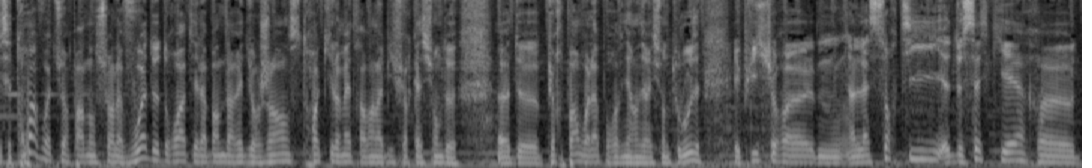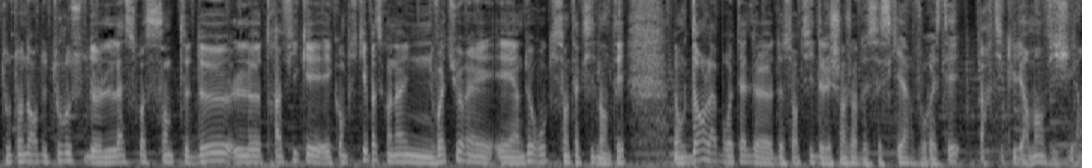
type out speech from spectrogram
c'est trois voitures pardon sur la voie de droite et la bande d'arrêt d'urgence, 3 km avant la bifurcation de euh, de Purpan, voilà pour revenir en direction de Toulouse. Et puis sur euh, la sortie de Sesquières, euh, tout au nord de Toulouse, de l'A62, le trafic est, compliqué parce qu'on a une voiture et, un deux roues qui sont accidentés. Donc dans la bretelle de, de sortie de l'échangeur de Sesquières, vous restez particulièrement vigilant.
